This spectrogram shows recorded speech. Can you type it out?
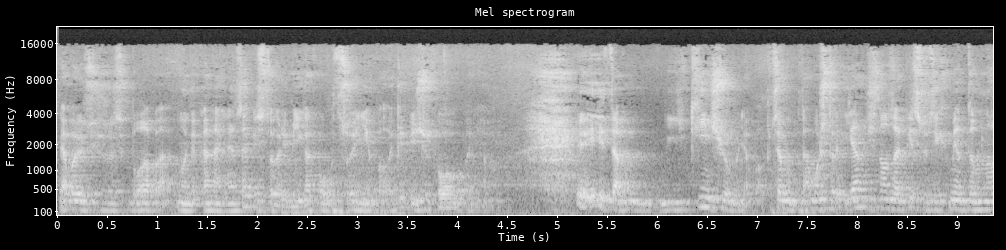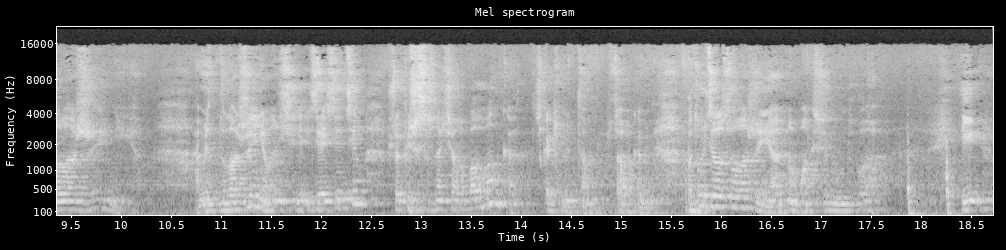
Я боюсь, что если была бы многоканальная запись в то время, никакого Цоя не было, Гребенщикова бы не было. И, и там Кинчева бы не было. Почему? Потому что я начинал записывать их методом наложения. А методоложение, он интересен тем, что пишется сначала болванка с какими-то там ставками, а потом делается наложение, одно, максимум два. И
